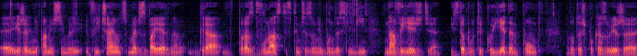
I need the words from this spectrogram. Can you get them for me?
e, jeżeli nie pamięć nie myli, wliczając mecz z Bayernem, gra po raz dwunasty w tym sezonie Bundesligi na wyjeździe i zdobył tylko jeden punkt, no to też pokazuje, że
